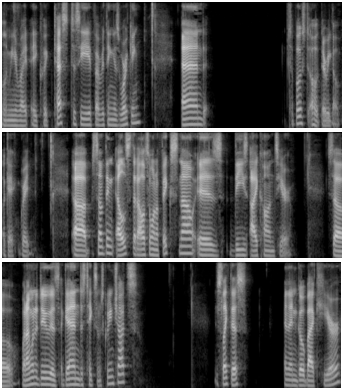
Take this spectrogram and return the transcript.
let me write a quick test to see if everything is working. And supposed to, oh, there we go. Okay, great. Uh, something else that I also want to fix now is these icons here. So what I'm going to do is, again, just take some screenshots, just like this, and then go back here,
